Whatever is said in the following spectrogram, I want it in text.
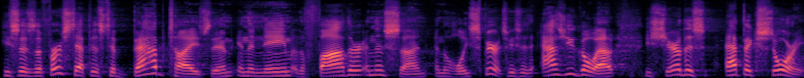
He says the first step is to baptize them in the name of the Father and the Son and the Holy Spirit. So he says, as you go out, you share this epic story,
